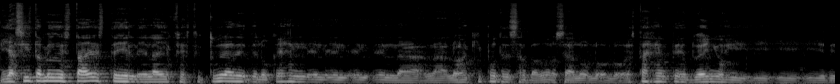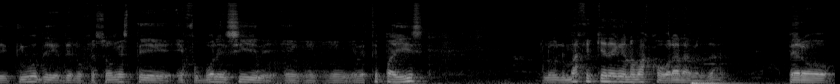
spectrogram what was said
Y así también está este la infraestructura de, de, lo que es el, la, los equipos de El Salvador. O sea lo, lo, esta gente dueños y, y, y directivos de, de, lo que son este el fútbol en sí en, en, en este país lo, más que quieren es nomás cobrar, la verdad. Pero,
